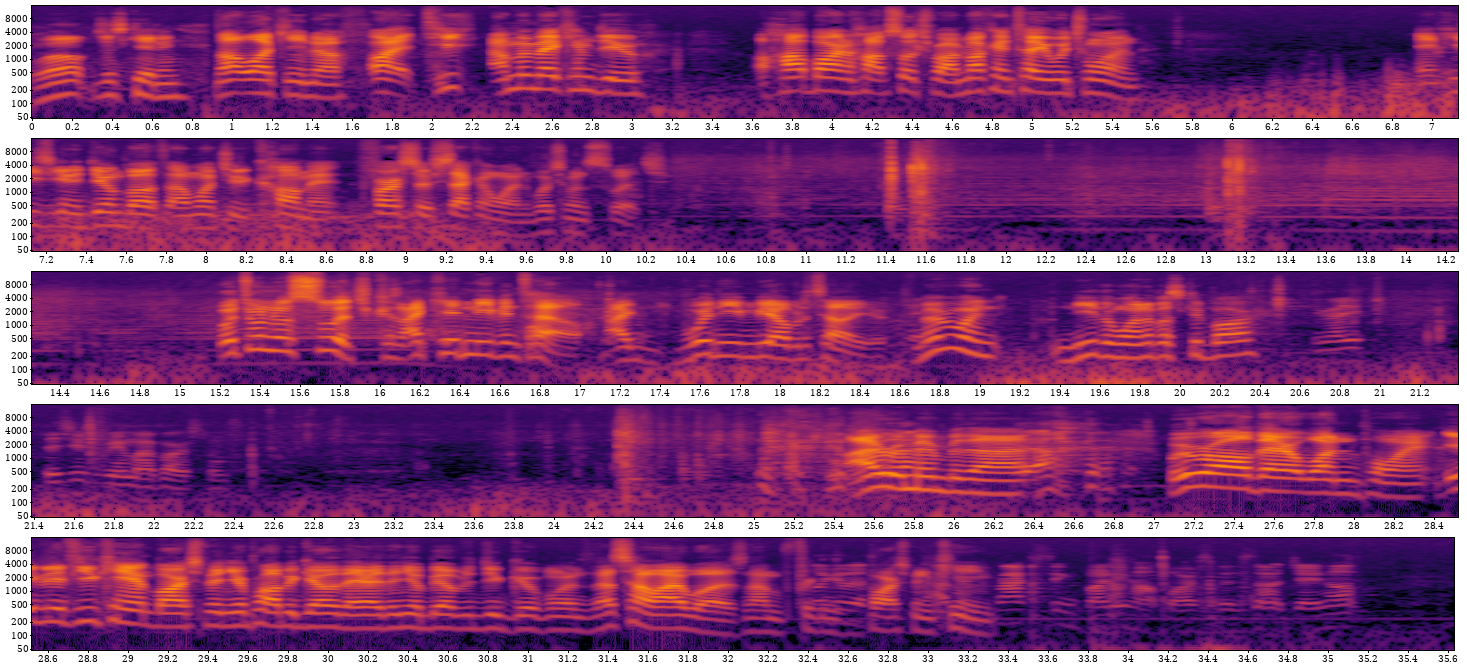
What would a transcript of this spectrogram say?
Well, just kidding. Not lucky enough. All right, he, I'm gonna make him do a hot bar and a hop switch bar. I'm not gonna tell you which one. And he's gonna do them both. I want you to comment first or second one, which one's switch. Which one was switch? Because I couldn't even tell. I wouldn't even be able to tell you. Remember when neither one of us could bar? You ready? This used to be my bar spin. I remember that. Yeah. We were all there at one point. Even if you can't bar spin, you'll probably go there, then you'll be able to do good ones. That's how I was, and I'm freaking bar spin I've been king. practicing bunny hop bar spins, not J hop.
